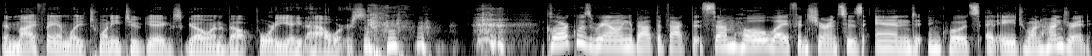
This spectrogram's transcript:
In my family, 22 gigs go in about 48 hours. Clark was railing about the fact that some whole life insurances end, in quotes, at age 100.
